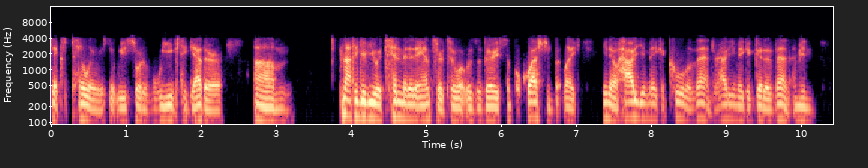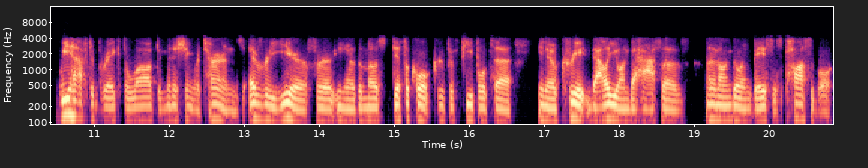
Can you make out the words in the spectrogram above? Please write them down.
six pillars that we sort of weave together um, not to give you a 10 minute answer to what was a very simple question, but like, you know, how do you make a cool event or how do you make a good event? I mean, we have to break the law of diminishing returns every year for, you know, the most difficult group of people to, you know, create value on behalf of on an ongoing basis possible.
